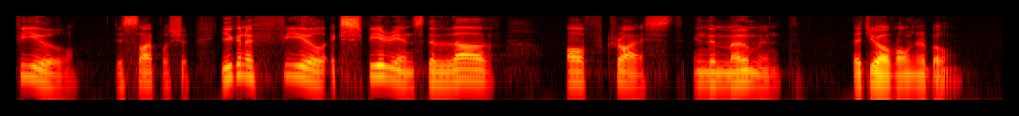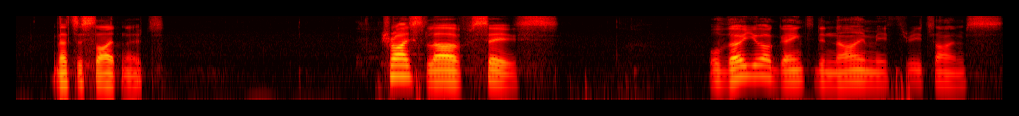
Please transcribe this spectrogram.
feel discipleship. You're going to feel, experience the love of Christ in the moment that you are vulnerable. That's a side note. Christ's love says, Although you are going to deny me three times,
